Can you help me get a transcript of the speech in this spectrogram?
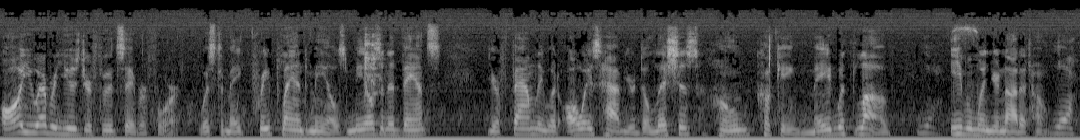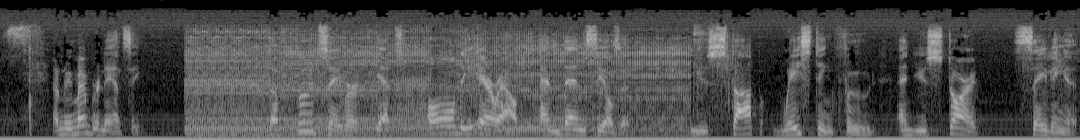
all you ever used your food saver for was to make pre-planned meals, meals in advance, your family would always have your delicious home cooking made with love, Yes. even when you're not at home. Yes. And remember, Nancy, the food saver gets all the air out and then seals it. You stop wasting food and you start saving it.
